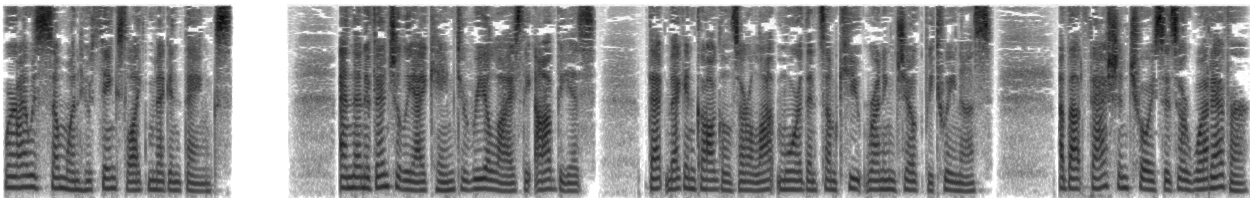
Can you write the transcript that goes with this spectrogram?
Where I was someone who thinks like Megan thinks. And then eventually I came to realize the obvious that Megan goggles are a lot more than some cute running joke between us. About fashion choices or whatever,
